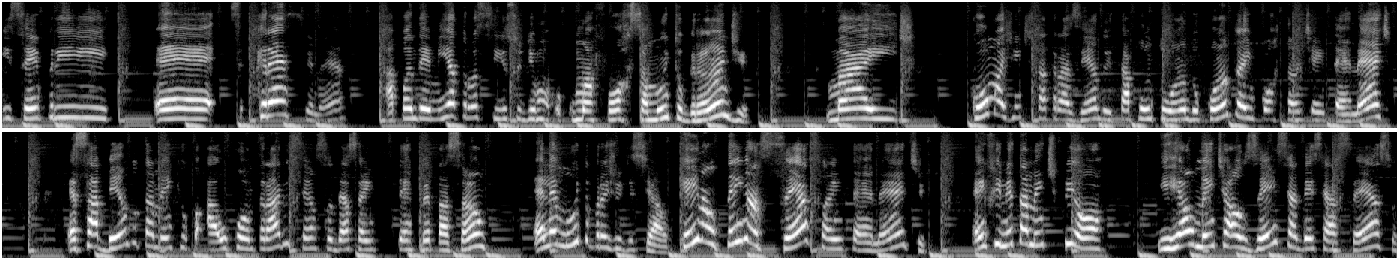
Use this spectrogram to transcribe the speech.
e sempre é, cresce, né? A pandemia trouxe isso de uma força muito grande mas como a gente está trazendo e está pontuando o quanto é importante a internet, é sabendo também que o, o contrário senso dessa interpretação ela é muito prejudicial. Quem não tem acesso à internet é infinitamente pior, E realmente a ausência desse acesso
